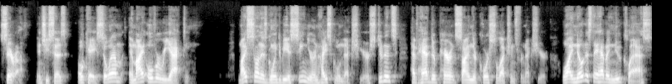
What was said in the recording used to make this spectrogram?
Sarah, and she says, "Okay, so am am I overreacting? My son is going to be a senior in high school next year. Students have had their parents sign their course selections for next year. Well, I noticed they have a new class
